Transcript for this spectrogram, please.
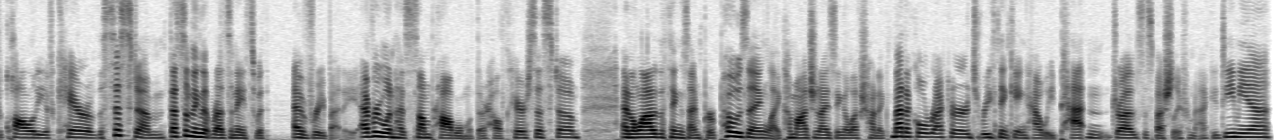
the quality of care of the system? That's something that resonates with everybody. Everyone has some problem with their healthcare system. And a lot of the things I'm proposing, like homogenizing electronic medical records, rethinking how we patent drugs, especially from academia,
